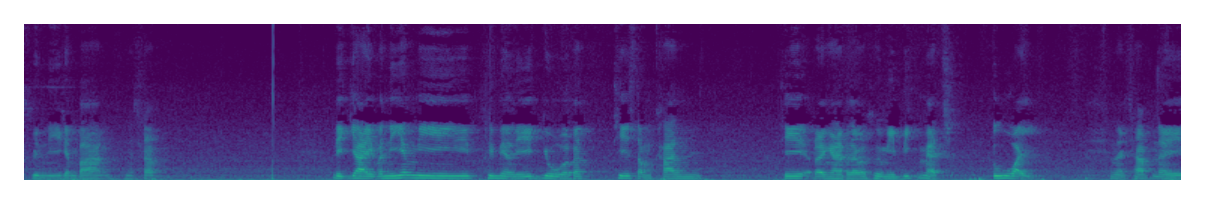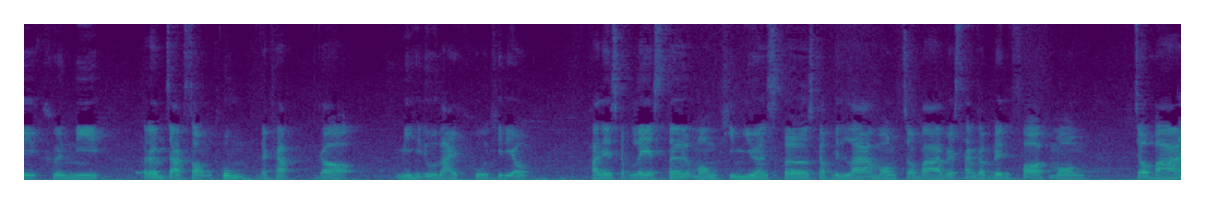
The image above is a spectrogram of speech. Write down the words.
คืนนี้กันบ้างนะครับลีกใหญ่วันนี้ยังมีพรีเมียร์ลีกอยู่แล้วก็ที่สำคัญที่รายงานไปแล้วก็คือมีบิ๊กแมตช์ด้วยนะครับในคืนนี้เริ่มจาก2ทุ่มนะครับ ก็มีให้ดูหลายคู่ทีเดียวพาเลซกับเลสเตอร์มองทีมเยือนสเปอร์สกับวิลล่ามองเจ้าบ้านเวสต์แฮมกับเบรนท์ฟอร์ดมองเจ้าบ้าน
